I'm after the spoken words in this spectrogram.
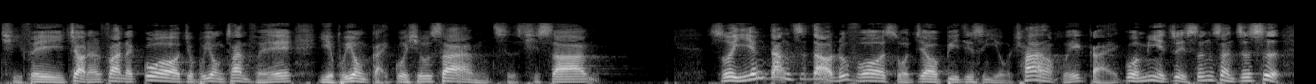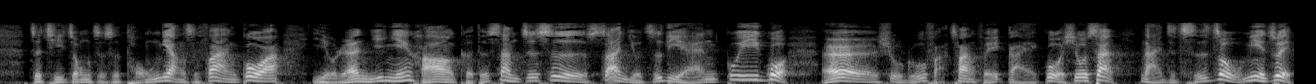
岂非叫人犯了过就不用忏悔，也不用改过修善？此其三。所以应当知道，如佛所教，必定是有忏悔、改过、灭罪、生善之事。这其中只是同样是犯过啊。有人因缘好，可得善之事，善有指点归过，而受如法忏悔、改过修善，乃至持咒灭罪，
